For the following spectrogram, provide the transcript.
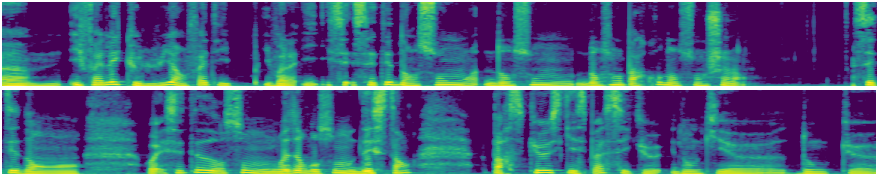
Euh, il fallait que lui, en fait, il, voilà, c'était dans son, dans son, dans son parcours, dans son chemin. C'était dans, ouais, c'était dans son, on va dire dans son destin, parce que ce qui se passe, c'est que donc, euh, donc, euh,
